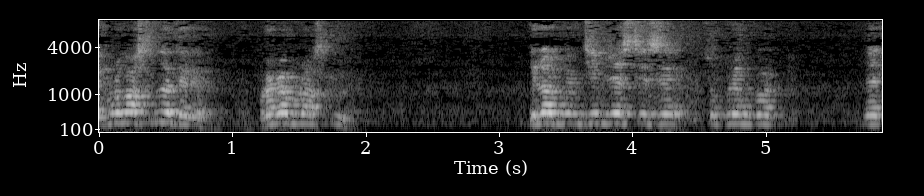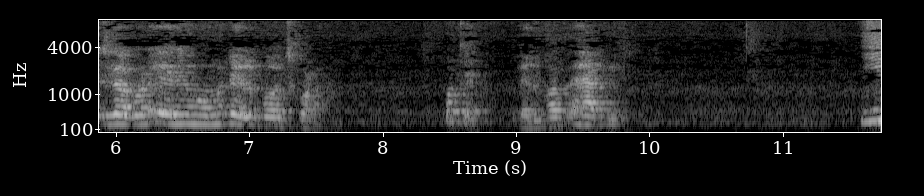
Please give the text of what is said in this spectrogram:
ఎప్పుడు వస్తుందో తెలియదు ఎప్పటికప్పుడు వస్తుంది. ఈలోపు చీఫ్ జస్టిస్ సుప్రీంకోర్టు జడ్జిగా కూడా ఎనీ మూమెంట్ వెళ్ళిపోవచ్చు కూడా. ఓకే వెళ్ళిపోతే హ్యాపీ. ఈ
